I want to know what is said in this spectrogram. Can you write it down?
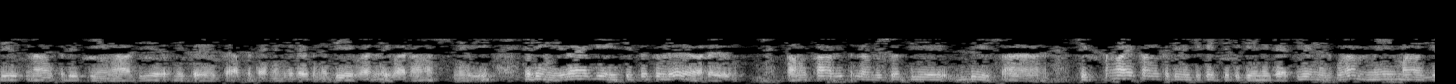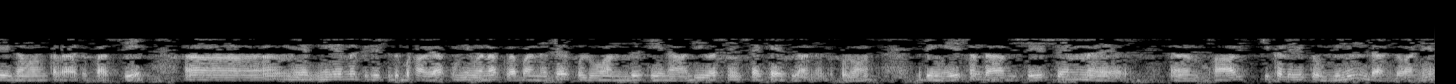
දේශනා උපදේශීන් ආදී නිතර අපට ඇහෙන්න ලැබෙන දේවල් ඒවා රහස් නෙවෙයි. ඉතින් ඒ වගේ සිත තුළ අර සංඛාර විතරන විසුද්ධියේදී සික්ඛාය කංකදී විචිකිච්ඡති කියන එක ඇති වෙන්න පුළුවන් මේ මාර්ගයේ ගමන් කළාට පස්සේ මේ නිවන පිළිසුදු භාවයක් නිවනක් ලබන්නට පුළුවන්ද කියන ආදී වශයෙන් සැක ඇති ගන්නට පුළුවන්. ඉතින් ඒ සඳහා විශේෂයෙන්ම පාවිච්චි කළ යුතු මිනින් දඬවන්නේ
